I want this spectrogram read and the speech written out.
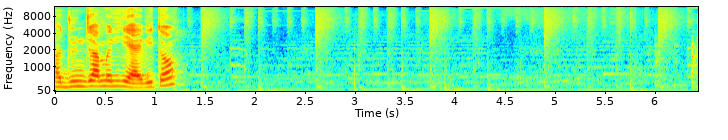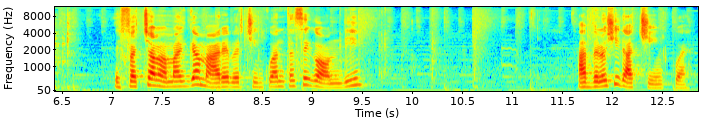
Aggiungiamo il lievito e facciamo amalgamare per 50 secondi a velocità 5.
